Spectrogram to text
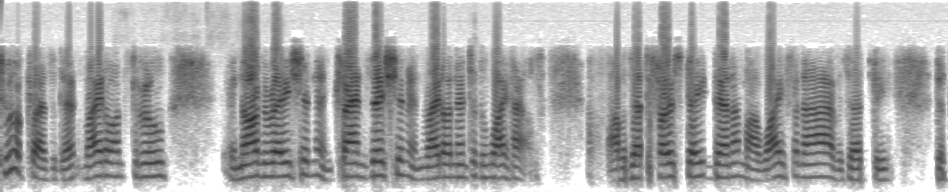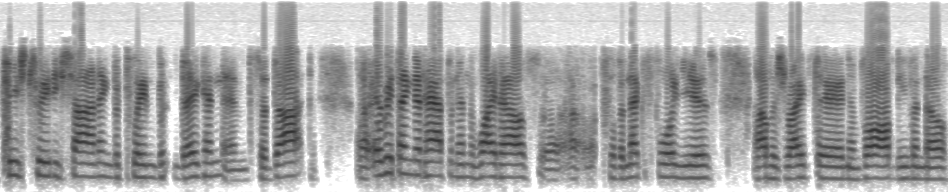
to a president, right on through inauguration and transition and right on into the White House. I was at the first state dinner, my wife and I. I was at the the peace treaty signing between Begin and Sadat. Uh, everything that happened in the White House uh, uh, for the next four years, I was right there and involved, even though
